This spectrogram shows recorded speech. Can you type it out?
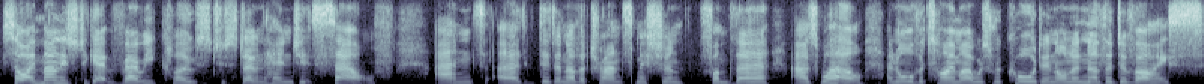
So I managed to get very close to Stonehenge itself and uh, did another transmission from there as well. And all the time I was recording on another device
